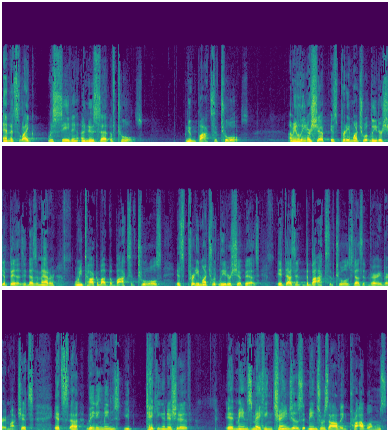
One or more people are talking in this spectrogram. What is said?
And it's like receiving a new set of tools, new box of tools. I mean, leadership is pretty much what leadership is. It doesn't matter when we talk about the box of tools, it's pretty much what leadership is. It doesn't, the box of tools doesn't vary very much. It's, it's uh, leading means you taking initiative, it means making changes, it means resolving problems,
